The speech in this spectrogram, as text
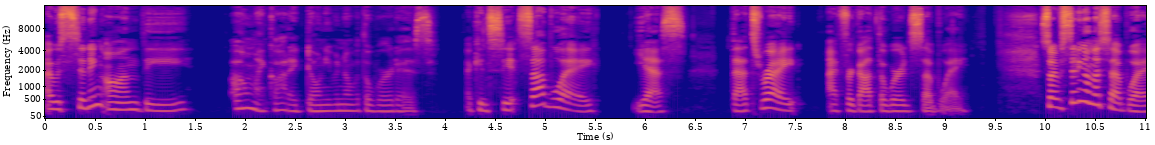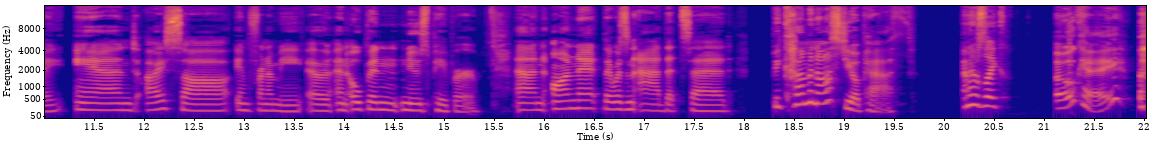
I was sitting on the, oh my God, I don't even know what the word is. I can see it. Subway. Yes, that's right. I forgot the word subway. So I was sitting on the subway and I saw in front of me a, an open newspaper. And on it, there was an ad that said, Become an osteopath. And I was like, Okay,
